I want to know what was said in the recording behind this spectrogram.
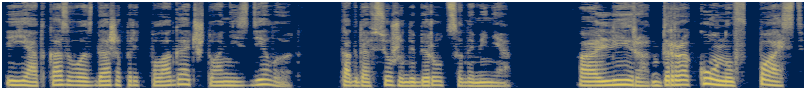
и я отказывалась даже предполагать, что они сделают, когда все же доберутся до меня. «Алира, дракону в пасть!»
